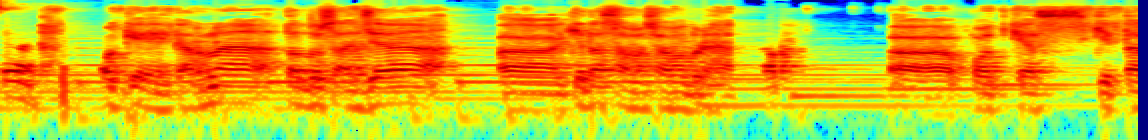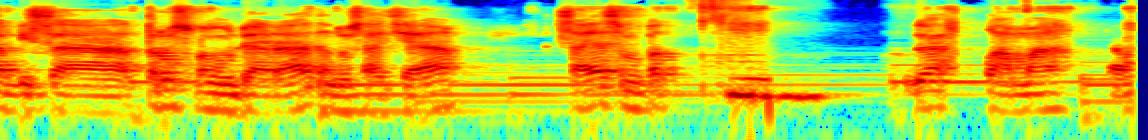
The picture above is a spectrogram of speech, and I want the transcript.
Oke, okay, karena tentu saja uh, kita sama-sama berharap uh, podcast kita bisa terus mengudara tentu saja saya sempat juga lama. Kan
